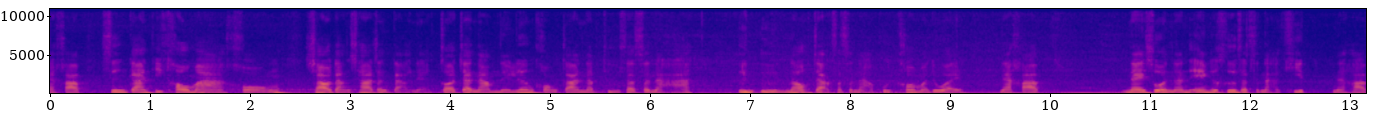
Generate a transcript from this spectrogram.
นะครับซึ่งการที่เข้ามาของชาวต่างชาติต่างๆเนี่ยก็จะนำในเรื่องของการนับถือศาสนา อื่นๆ นอกจากศาสนาพุทธเข้ามาด้วยนะครับ ในส่วนนั้นเองก็คือศาสนาคิดนะครับ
